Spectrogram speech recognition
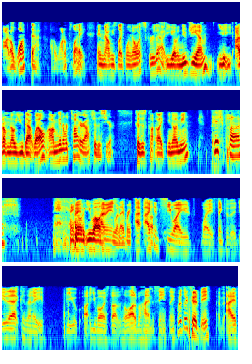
I don't want that. I want to play." And now he's like, "Well, you know what? Screw that. You have a new GM. You, I don't know you that well. I'm going to retire after this year." Because it's kind of like you know what I mean. Pish posh. I know you all I mean, when I bring. I, I can see why you why you think that they do that because I know you you uh, you've always thought there's a lot of behind the scenes things, but there could be. I have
